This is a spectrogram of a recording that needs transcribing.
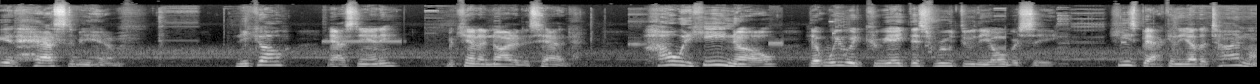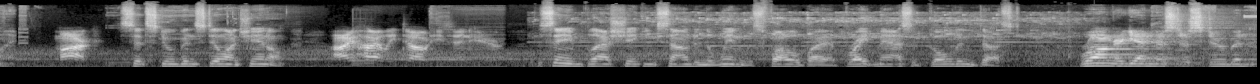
It has to be him. Nieeko? asked Annie. McKenna nodded his head. How would he know that we would create this route through the Obersee? He's back in the other timeline, Mark, said Steuben, still on channel. I highly doubt he's in here. The same glass shaking sound in the wind was followed by a bright mass of golden dust. Wrong again, Mr. Steuben.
